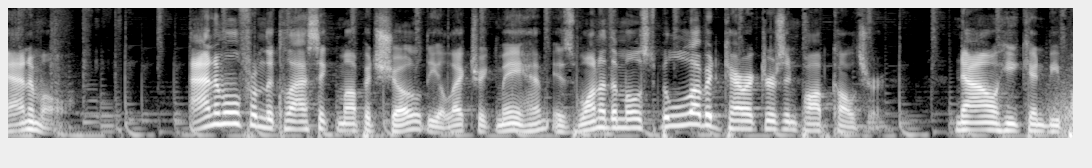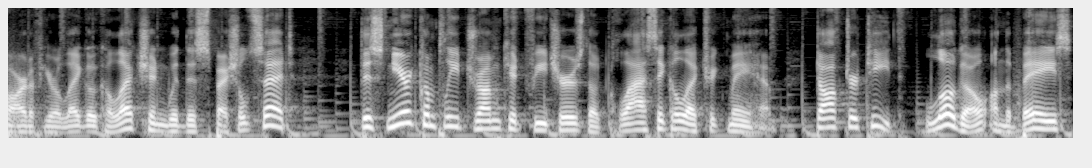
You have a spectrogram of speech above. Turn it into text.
Animal. Animal from the classic Muppet Show, The Electric Mayhem, is one of the most beloved characters in pop culture. Now he can be part of your LEGO collection with this special set. This near complete drum kit features the classic Electric Mayhem, Dr. Teeth logo on the bass,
